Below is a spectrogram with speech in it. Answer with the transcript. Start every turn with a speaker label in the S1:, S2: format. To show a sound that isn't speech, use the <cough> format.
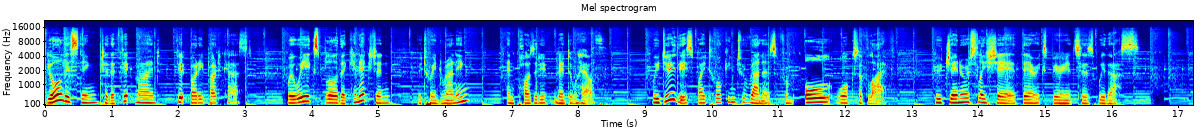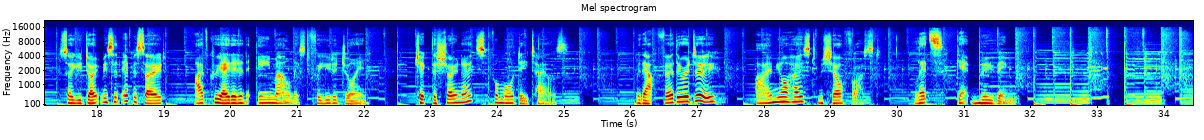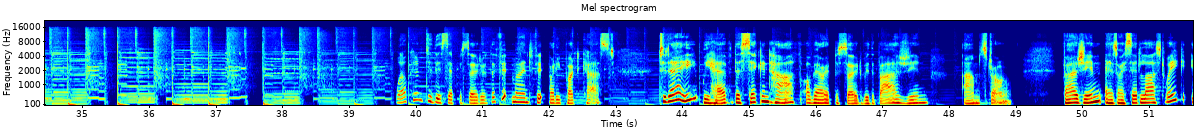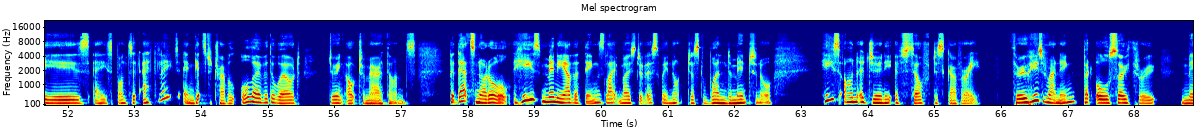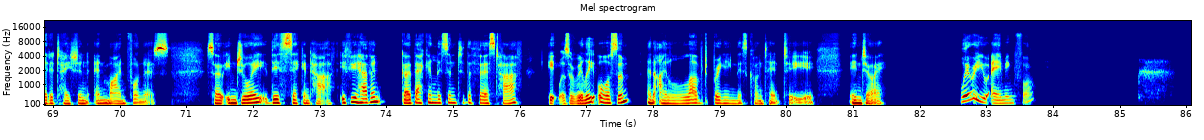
S1: You're listening to the Fit Mind, Fit Body podcast, where we explore the connection between running and positive mental health. We do this by talking to runners from all walks of life who generously share their experiences with us. So you don't miss an episode, I've created an email list for you to join. Check the show notes for more details. Without further ado, I'm your host, Michelle Frost. Let's get moving. Welcome to this episode of the Fit Mind, Fit Body podcast. Today, we have the second half of our episode with Vajin Armstrong. Vajin, as I said last week, is a sponsored athlete and gets to travel all over the world doing ultra marathons. But that's not all. He's many other things, like most of us. We're not just one dimensional. He's on a journey of self discovery through his running, but also through meditation and mindfulness. So enjoy this second half. If you haven't, go back and listen to the first half. It was really awesome. And I loved bringing this content to you. Enjoy. Where are you aiming for?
